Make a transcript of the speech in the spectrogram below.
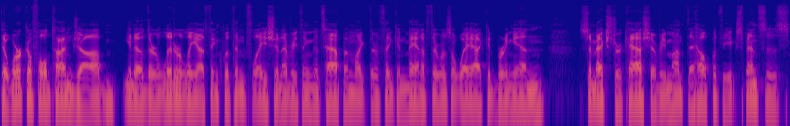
that work a full time job. You know, they're literally I think with inflation, everything that's happened, like they're thinking, man, if there was a way I could bring in some extra cash every month to help with the expenses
